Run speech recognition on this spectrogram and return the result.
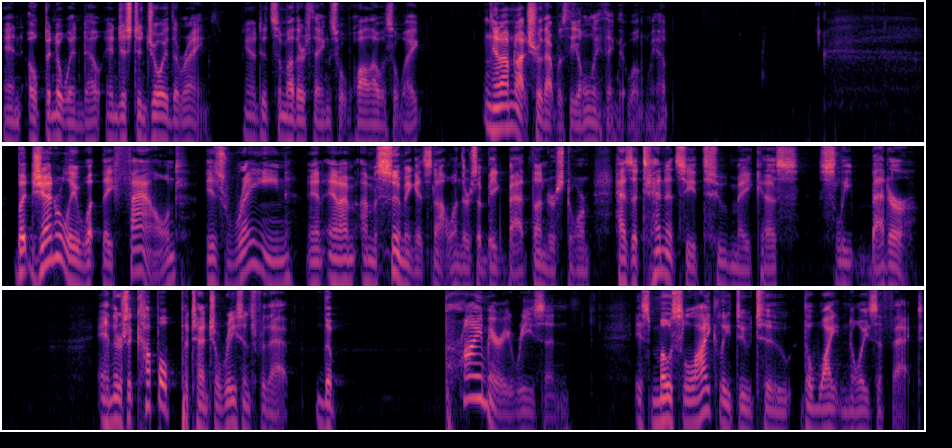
and opened a window and just enjoyed the rain. You know, did some other things while I was awake. And I'm not sure that was the only thing that woke me up. But generally, what they found is rain, and, and I'm, I'm assuming it's not when there's a big bad thunderstorm, has a tendency to make us sleep better. And there's a couple potential reasons for that. The primary reason is most likely due to the white noise effect.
